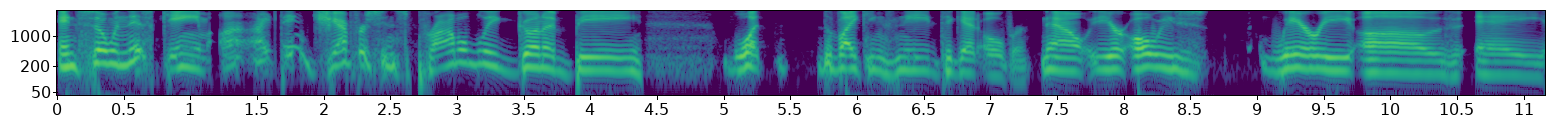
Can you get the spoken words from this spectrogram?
And so in this game, I, think Jefferson's probably going to be what the Vikings need to get over. Now, you're always wary of a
